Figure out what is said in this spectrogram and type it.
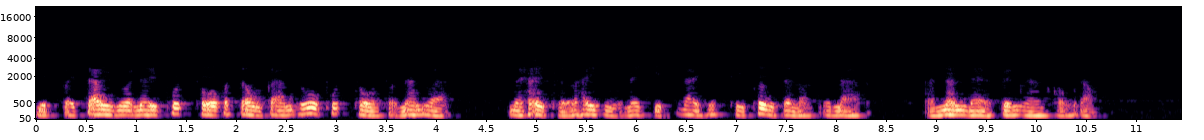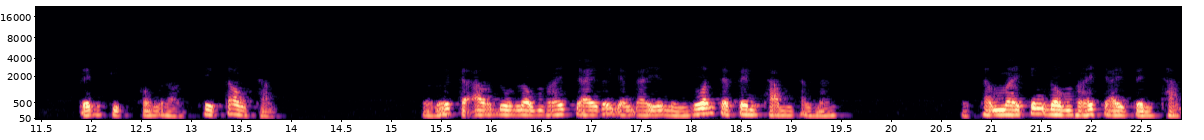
จิตไปตั้งอยู่ในพุทโธก็ต้องการรู้พุทโธเท่านั้นว่า ไม่ให้เผลอให้อยู่ในจิตได้ยึดที่พึ่งตลอดเวลา อันนั้นแหละเป็นงานของเรา เป็นกิจของเราที่ต้องทำหรือจะเอาดูลมหายใจหรืออย่างใดอย่างหนึ่งล้วนแต่เป็นธรรมทั้งนั้นทำไมจึงลมหายใจเป็นธรรม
